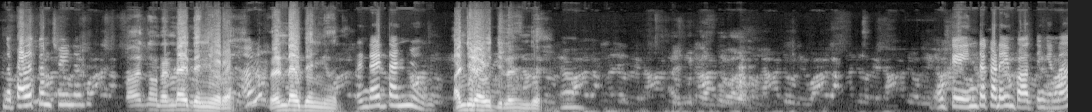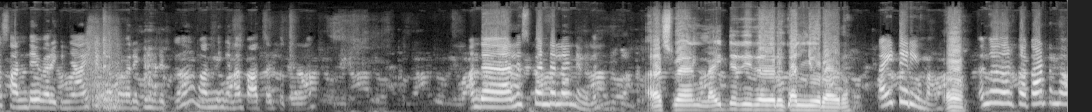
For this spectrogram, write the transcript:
இந்த பழக்கம் செயின் அது? பதக்கம் ரெண்டாயிரத்தி அஞ்சூறு ரெண்டாயிரத்தி அஞ்சூறு ரெண்டாயிரத்தி அஞ்சூறு அஞ்சு ரூபா ஊற்றில இருந்து. ஓகே இந்த கடையும் பாத்தீங்கன்னா சண்டே வரைக்கும் ஞாயிற்றுக்கிழமை வரைக்கும் இருக்கு. வந்தீங்கன்னா பார்த்துக்கலாம் அந்த லிஸ்பெண்ட் எல்லாம் என்ன விலை? ஹஸ்பண்ட் லைட் எறிகிறவருக்கு அஞ்சூறுவா வரும். லைட் எங்க இருக்கா காட்டுமா?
